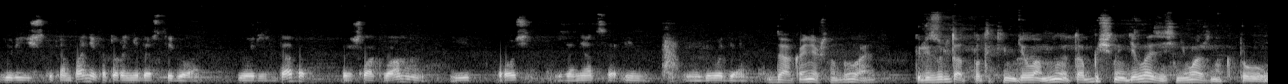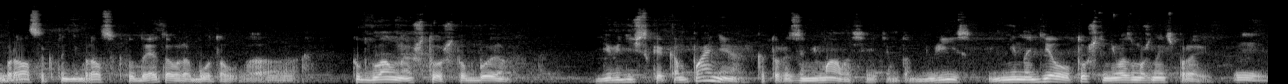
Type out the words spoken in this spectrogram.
юридической компании, которая не достигла его результатов, пришла к вам и просит заняться им, его делом. Да, конечно, бывает. Результат по таким делам, ну, это обычные дела, здесь неважно, кто брался, кто не брался, кто до этого работал. А тут главное что, чтобы юридическая компания, которая занималась этим, там, юрист, не наделал то, что невозможно исправить. Mm.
